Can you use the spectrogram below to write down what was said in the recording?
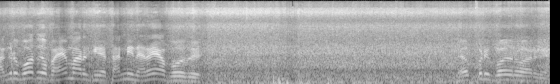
அங்கிட்டு போகிறதுக்கு பயமாக இருக்குங்க. தண்ணி நிறையா போகுது. எப்படி போகுதுன்னு பாருங்க.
